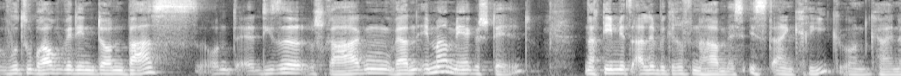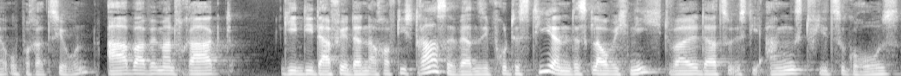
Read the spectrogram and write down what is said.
wozu brauchen wir den Donbass? Und äh, diese Fragen werden immer mehr gestellt nachdem jetzt alle begriffen haben, es ist ein Krieg und keine Operation. Aber wenn man fragt, Gehen die dafür dann auch auf die Straße? Werden sie protestieren? Das glaube ich nicht, weil dazu ist die Angst viel zu groß,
